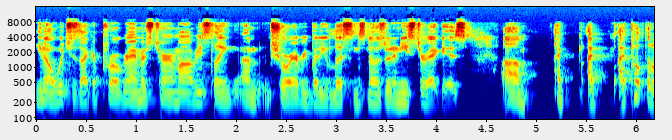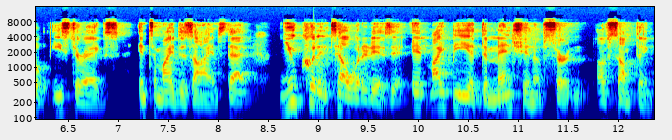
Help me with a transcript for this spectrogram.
you know, which is like a programmer's term. Obviously, I'm sure everybody who listens knows what an Easter egg is. Um, I, I, I, put little Easter eggs into my designs that you couldn't tell what it is. It, it might be a dimension of certain of something.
